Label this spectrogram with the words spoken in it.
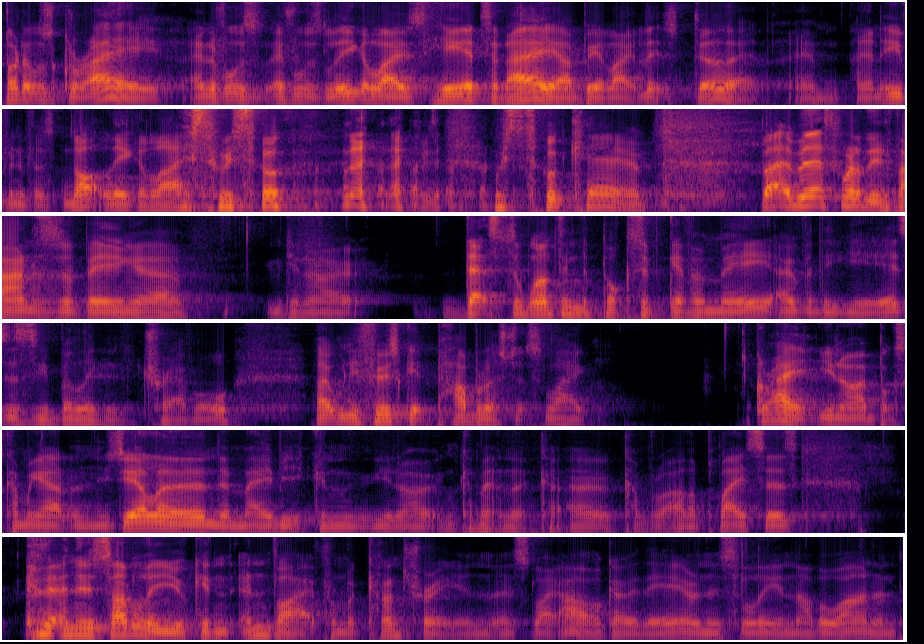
but it was great, and if it was if it was legalized here today, I'd be like, let's do it. And, and even if it's not legalized, we still we still can. But I mean, that's one of the advantages of being a you know. That's the one thing the books have given me over the years is the ability to travel. Like when you first get published, it's like, great, you know, a book's coming out in New Zealand, and maybe it can, you know, it can come out in a, a couple of other places. and then suddenly you can invite from a country, and it's like, oh, I'll go there, and then suddenly another one, and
